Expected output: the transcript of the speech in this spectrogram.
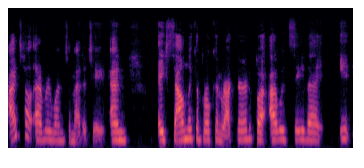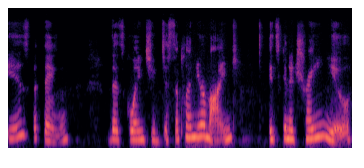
i tell everyone to meditate and i sound like a broken record but i would say that it is the thing that's going to discipline your mind it's going to train you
